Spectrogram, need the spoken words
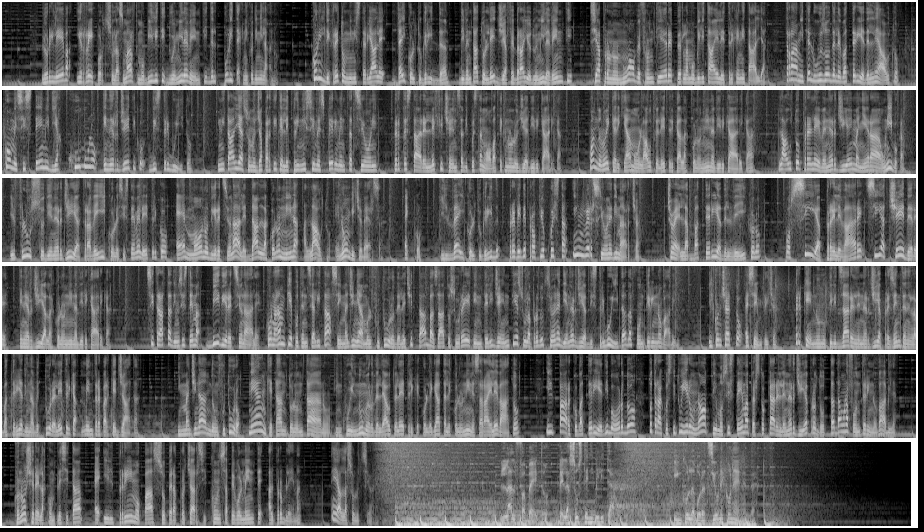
Lo rileva il report sulla Smart Mobility 2020 del Politecnico di Milano. Con il decreto ministeriale Vehicle to Grid, diventato legge a febbraio 2020, si aprono nuove frontiere per la mobilità elettrica in Italia, tramite l'uso delle batterie delle auto come sistemi di accumulo energetico distribuito. In Italia sono già partite le primissime sperimentazioni per testare l'efficienza di questa nuova tecnologia di ricarica. Quando noi carichiamo l'auto elettrica alla colonnina di ricarica, l'auto preleva energia in maniera univoca. Il flusso di energia tra veicolo e sistema elettrico è monodirezionale dalla colonnina all'auto e non viceversa. Ecco, il Vehicle to Grid prevede proprio questa inversione di marcia, cioè la batteria del veicolo può sia prelevare sia cedere energia alla colonnina di ricarica. Si tratta di un sistema bidirezionale, con ampie potenzialità se immaginiamo il futuro delle città basato su reti intelligenti e sulla produzione di energia distribuita da fonti rinnovabili. Il concetto è semplice Perché non utilizzare l'energia presente nella batteria di una vettura elettrica mentre parcheggiata? Immaginando un futuro neanche tanto lontano in cui il numero delle auto elettriche collegate alle colonnine sarà elevato, il parco batterie di bordo potrà costituire un ottimo sistema per stoccare l'energia prodotta da una fonte rinnovabile. Conoscere la complessità è il primo passo per approcciarsi consapevolmente al problema e alla soluzione. L'alfabeto della sostenibilità. In collaborazione con Enel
